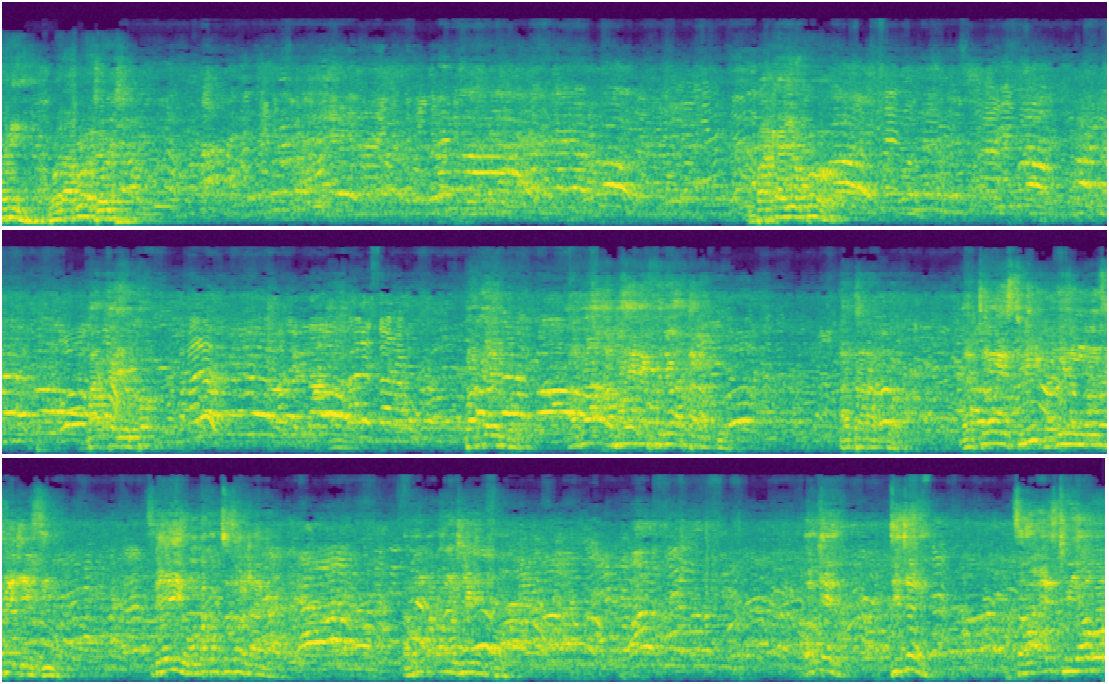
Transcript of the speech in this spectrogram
for me. What I want, church. Bakayoko. Bakayoko. Bakayoko. Aba abahera a atarako. Atarako. Natoa history kwa vile mwanzo jezi. Sasa hiyo mpaka mchezo ndani. Hapo mpaka mchezo yao.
